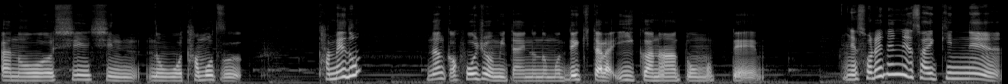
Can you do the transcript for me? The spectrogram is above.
あの心身のを保つためのなんか補助みたいなのもできたらいいかなと思って、ね、それでね最近ね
